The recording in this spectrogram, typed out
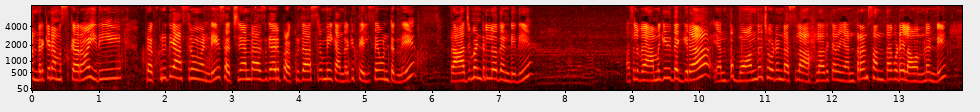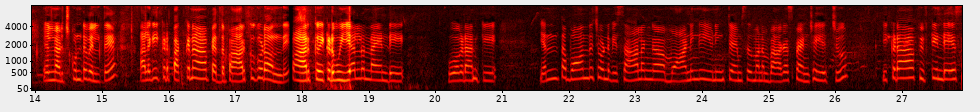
అందరికీ నమస్కారం. ఇది ప్రకృతి ఆశ్రమం అండి. సత్యనారాయణ రాజు గారి ప్రకృతి ఆశ్రమం మీకు అందరికీ తెలిసే ఉంటుంది. రాజమండ్రిలోదండి ఇది. అసలు వేమగిరి దగ్గర ఎంత బాగుందో చూడండి. అసలు ఆహ్లాదకరం. ఎంట్రన్స్ అంతా కూడా ఇలా ఉందండి. ఇలా నడుచుకుంటూ వెళ్తే. అలాగే ఇక్కడ పక్కన పెద్ద పార్క్ కూడా ఉంది. పార్క్ ఇక్కడ ఉయ్యాళ్ళు ఉన్నాయండి ఊగడానికి. ఎంత బాగుందో చూడండి. విశాలంగా మార్నింగ్ ఈవినింగ్ టైమ్స్ మనం బాగా స్పెండ్ చేయొచ్చు. ఇక్కడ ఫిఫ్టీన్ డేస్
